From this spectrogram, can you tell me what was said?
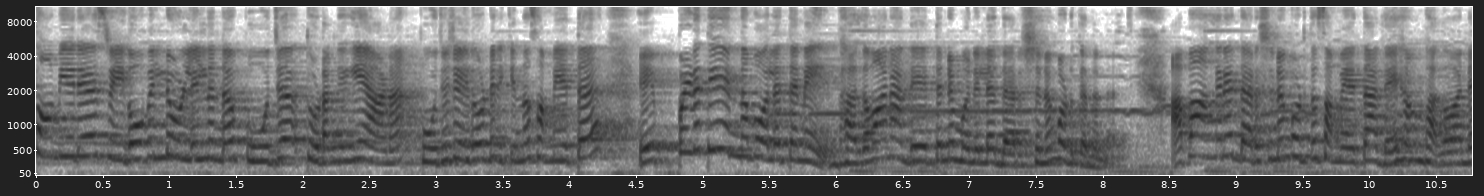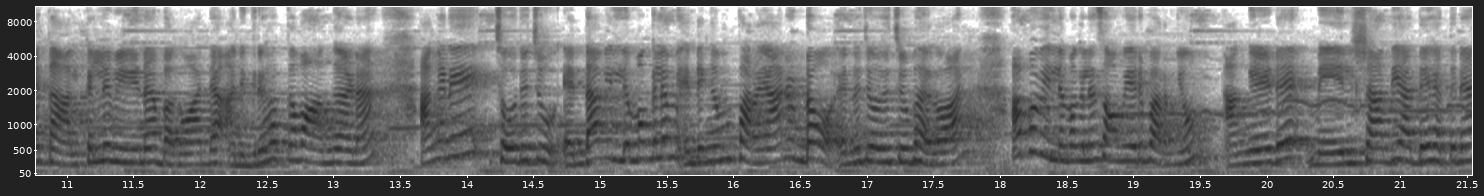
സ്വാമിയര് ശ്രീകോവിലിന്റെ ഉള്ളിൽ നിന്ന് പൂജ തുടങ്ങുകയാണ്. പൂജ ചെയ്തുകൊണ്ടിരിക്കുന്ന സമയത്ത് എപ്പോഴത്തെ എന്ന പോലെ തന്നെ ഭഗവാൻ അദ്ദേഹത്തിന്റെ മുന്നിൽ ദർശനം കൊടുക്കുന്നുണ്ട്. അപ്പൊ അങ്ങനെ ദർശനം കൊടുത്ത സമയത്ത് അദ്ദേഹം ഭഗവാന്റെ കാൽക്കല്ല് വീണ് ഭഗവാന്റെ അനുഗ്രഹമൊക്കെ വാങ്ങുകയാണ്. അങ്ങനെ ചോദിച്ചു എന്താ വില്ലുമംഗലം? എന്തെങ്കിലും പറയാനുണ്ടോ? എന്ന് ചോദിച്ചു ഭഗവാൻ. അപ്പൊ വില്ലുമംഗലം സ്വാമിയർ പറഞ്ഞു അങ്ങയുടെ മേൽശാന്തി അദ്ദേഹത്തിന്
